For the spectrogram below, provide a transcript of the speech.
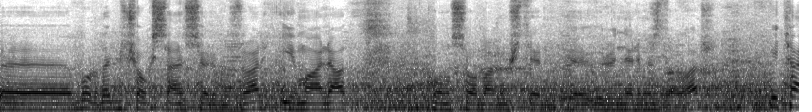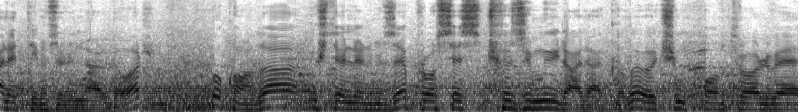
E, burada birçok sensörümüz var. İmalat konusu olan müşteri e, ürünlerimiz de var. İthal ettiğimiz ürünler de var. Bu konuda müşterilerimize proses çözümüyle alakalı, ölçüm kontrol ve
